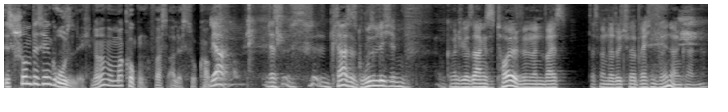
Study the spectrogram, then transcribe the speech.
ist schon ein bisschen gruselig, ne? Mal gucken, was alles so kommt. Ja, das ist, klar, es ist gruselig. Kann man natürlich auch sagen, es ist toll, wenn man weiß, dass man dadurch Verbrechen verhindern kann. Ne?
